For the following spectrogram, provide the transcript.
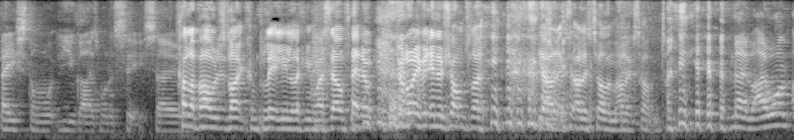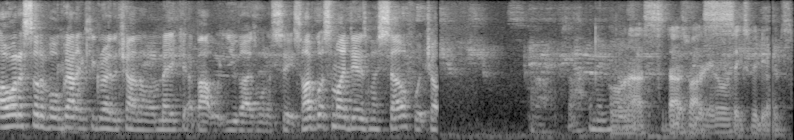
based on what you guys want to see. So I love how I'm just like completely looking at myself. Then you're not even in a shop. I'm just like, yeah, Alex, Alex, tell them, Alex, tell them. no, but I want I want to sort of organically grow the channel and make it about what you guys want to see. So I've got some ideas myself, which are. Oh, is happening oh, that's That's that's about six videos.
